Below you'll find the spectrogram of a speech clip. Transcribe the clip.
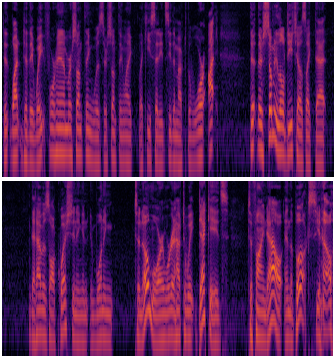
Did, why, did they wait for him or something? Was there something like like he said he'd see them after the war? I there, there's so many little details like that that have us all questioning and, and wanting to know more, and we're gonna have to wait decades to find out in the books, you know.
